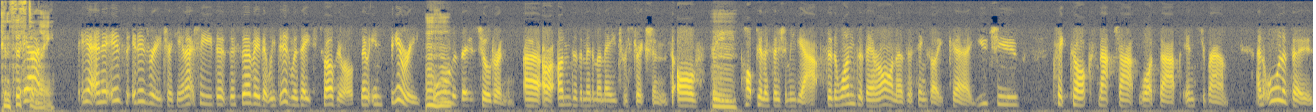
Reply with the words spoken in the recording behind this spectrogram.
consistently? Yeah, yeah and it is it is really tricky. And actually the, the survey that we did was 8 to 12 year olds so in theory mm-hmm. all of those children uh, are under the minimum age restrictions of the mm. popular social media apps. So the ones that they're on are the things like uh, youtube tiktok snapchat whatsapp instagram and all of those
